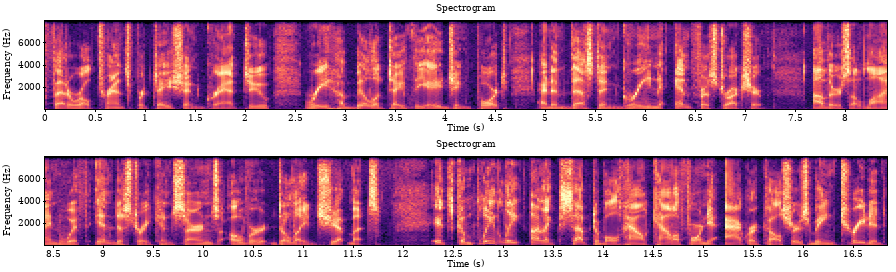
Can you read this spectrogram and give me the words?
federal transportation grant to rehabilitate the aging port and invest in green infrastructure. Others aligned with industry concerns over delayed shipments. It's completely unacceptable how California agriculture is being treated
